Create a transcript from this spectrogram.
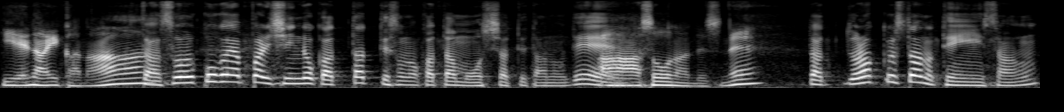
言えないかな。そこがやっぱりしんどかったってその方もおっしゃってたのでああそうなんですね。だドラッグストアの店員さん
